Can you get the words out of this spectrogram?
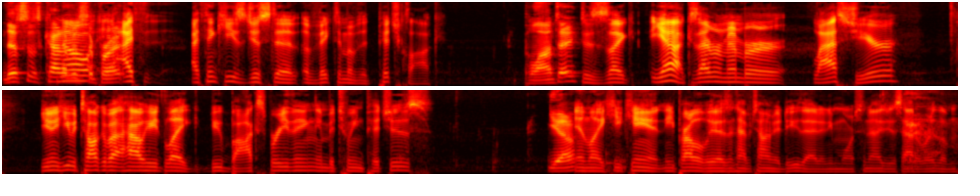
this is kind no, of a surprise. I th- I think he's just a, a victim of the pitch clock. Pallante. Cause like yeah, because I remember last year, you know, he would talk about how he'd like do box breathing in between pitches, Yeah. and like he can't. He probably doesn't have time to do that anymore. So now he's just out of rhythm.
